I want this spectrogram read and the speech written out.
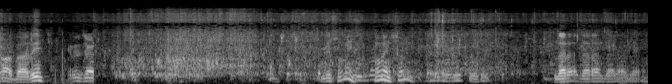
কাদা রে শুনি শুনি শুনি দাঁড়া দাঁড়া দাঁড়া দাঁড়া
